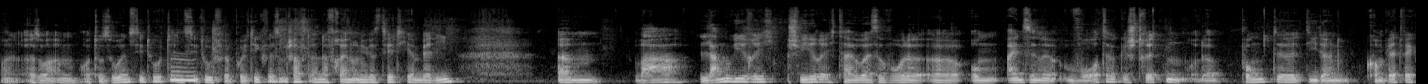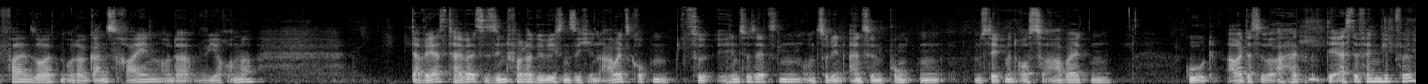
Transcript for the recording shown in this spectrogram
also am Otto-Suhr-Institut, mhm. Institut für Politikwissenschaft an der Freien Universität hier in Berlin. Ähm, war langwierig, schwierig. Teilweise wurde äh, um einzelne Worte gestritten oder Punkte, die dann komplett wegfallen sollten oder ganz rein oder wie auch immer. Da wäre es teilweise sinnvoller gewesen, sich in Arbeitsgruppen zu, hinzusetzen und zu den einzelnen Punkten ein Statement auszuarbeiten. Gut, aber das war halt der erste Fangipfel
